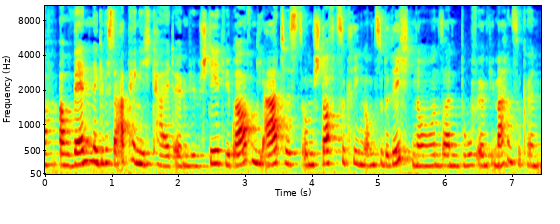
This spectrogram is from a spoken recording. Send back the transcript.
auch, auch wenn eine gewisse Abhängigkeit irgendwie besteht, wir brauchen die Artists, um Stoff zu kriegen, um zu berichten, um unseren Beruf irgendwie machen zu können,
